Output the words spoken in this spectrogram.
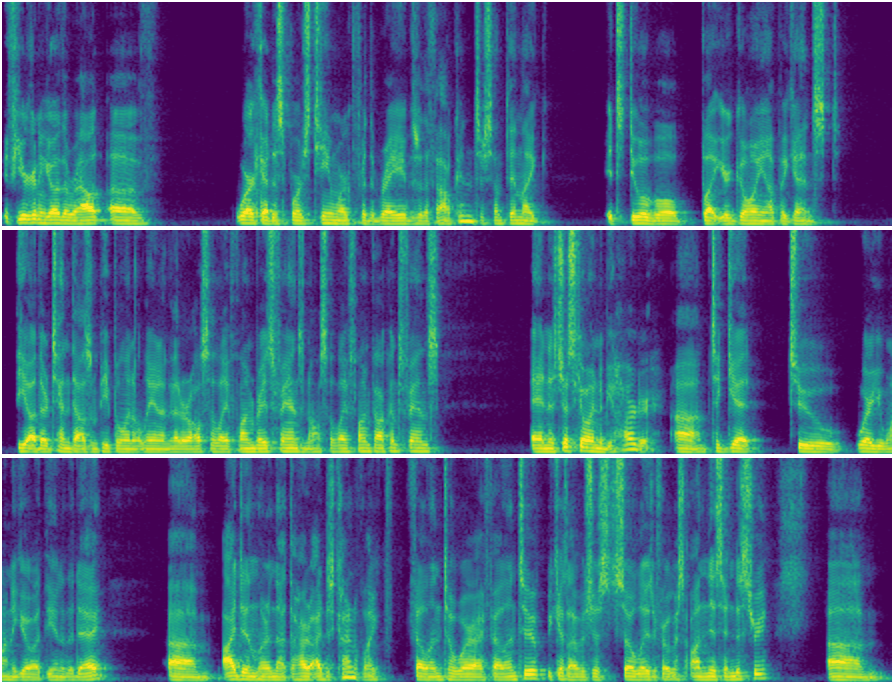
if you're gonna go the route of work at a sports team, work for the Braves or the Falcons or something, like it's doable, but you're going up against the other 10,000 people in Atlanta that are also lifelong Braves fans and also lifelong Falcons fans. And it's just going to be harder um, to get to where you want to go at the end of the day. Um, I didn't learn that the hard. I just kind of like fell into where I fell into because I was just so laser focused on this industry. Um,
